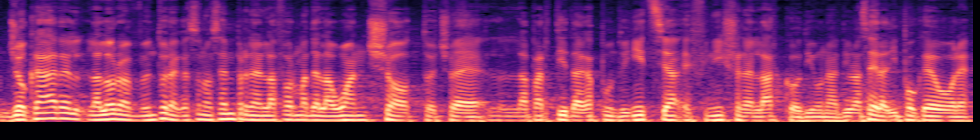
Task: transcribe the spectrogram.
giocare la loro avventura che sono sempre nella forma della one shot, cioè la partita che appunto inizia e finisce nell'arco di una, di una sera di poche ore.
